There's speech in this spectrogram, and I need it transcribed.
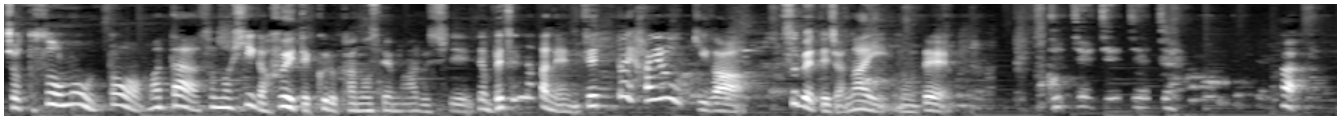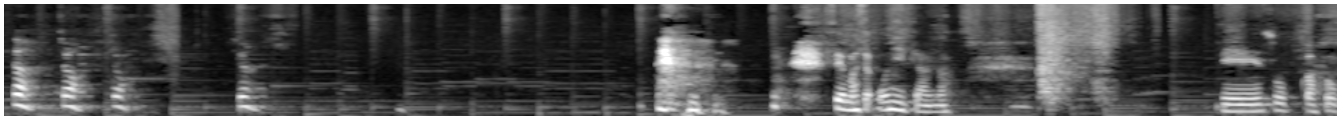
ちょっとそう思うと、またその日が増えてくる可能性もあるし、でも別になんかね、絶対早起きが全てじゃないので、ちょちょちょちょちょ。はい、ちょ、ちょ、ちょ、ちょ。すいません、お兄ちゃんが。えー、そっかそっ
